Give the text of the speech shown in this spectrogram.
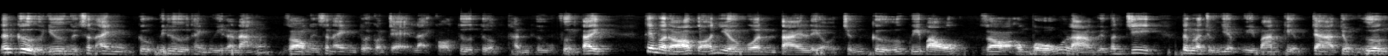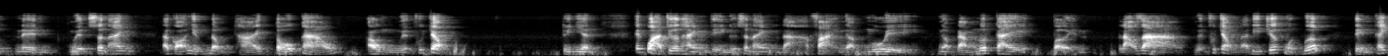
Đơn cử như Nguyễn Xuân Anh, cựu bí thư thành ủy Đà Nẵng, do Nguyễn Xuân Anh tuổi còn trẻ lại có tư tưởng thân hữu phương Tây. Thêm vào đó có nhiều nguồn tài liệu chứng cứ quý báu do ông bố là Nguyễn Văn Chi, từng là chủ nhiệm Ủy ban Kiểm tra Trung ương nên Nguyễn Xuân Anh đã có những động thái tố cáo ông Nguyễn Phú Trọng. Tuy nhiên, kết quả chưa thành thì Nguyễn Xuân Anh đã phải ngậm ngùi, ngậm đắng nuốt cay bởi lão già Nguyễn Phú Trọng đã đi trước một bước tìm cách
